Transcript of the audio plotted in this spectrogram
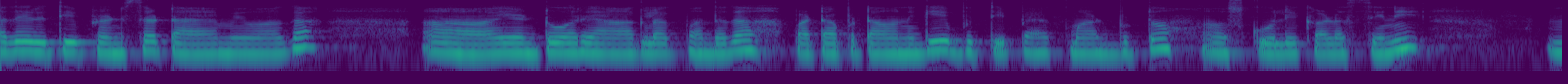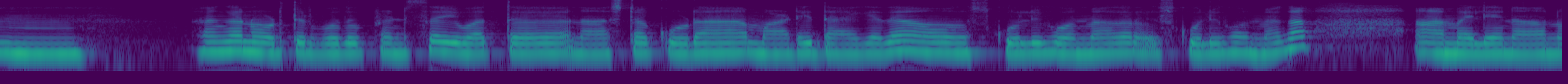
ಅದೇ ರೀತಿ ಫ್ರೆಂಡ್ಸ, ಟೈಮ್ ಇವಾಗ ಎಂಟೂವರೆ ಆಗ್ಲಕ್ಕೆ ಬಂದದ. ಪಟ ಪಟ ಅವನಿಗೆ ಬುತ್ತಿ ಪ್ಯಾಕ್ ಮಾಡಿಬಿಟ್ಟು ಸ್ಕೂಲಿಗೆ ಕಳಿಸ್ತೀನಿ. ಹಂಗೆ ನೋಡ್ತಿರ್ಬೋದು ಫ್ರೆಂಡ್ಸ್ ಇವತ್ತು ನಾಷ್ಟ ಕೂಡ ಮಾಡಿದ್ದಾಗ್ಯದ. ಅವನು ಸ್ಕೂಲಿಗೆ ಹೋದ್ಮ್ಯಾಗ ಸ್ಕೂಲಿಗೆ ಹೋದ್ಮ್ಯಾಗ, ಆಮೇಲೆ ನಾನು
